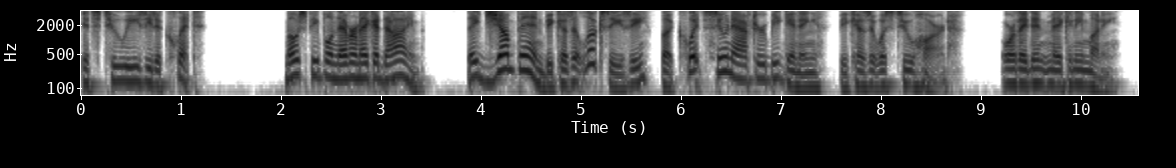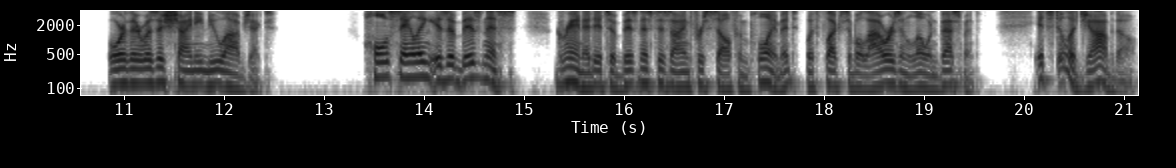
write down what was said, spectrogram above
it's too easy to quit. Most people never make a dime. They jump in because it looks easy, but quit soon after beginning because it was too hard, or they didn't make any money, or there was a shiny new object. Wholesaling is a business. Granted, it's a business designed for self employment with flexible hours and low investment. It's still a job, though,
